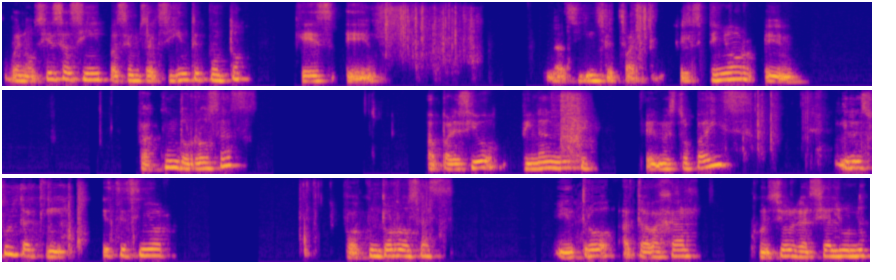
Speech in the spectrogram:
Bueno, si es así, pasemos al siguiente punto, que es eh, la siguiente parte. El señor eh, Facundo Rosas apareció finalmente en nuestro país y resulta que este señor Facundo Rosas entró a trabajar con el señor García Luna,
